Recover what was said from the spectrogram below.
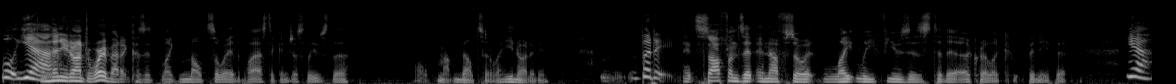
Well, yeah. and then you don't have to worry about it because it like melts away the plastic and just leaves the, well, not melts it away. You know what I mean? But it, It softens it enough so it lightly fuses to the acrylic beneath it. yeah,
